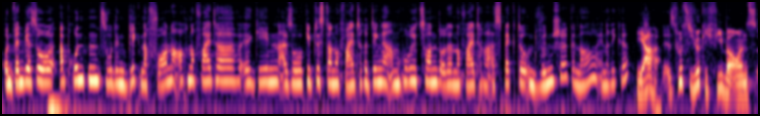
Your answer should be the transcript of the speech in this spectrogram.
Und wenn wir so abrunden, so den Blick nach vorne auch noch weiter äh, gehen, also gibt es da noch weitere Dinge am Horizont oder noch weitere Aspekte und Wünsche? Genau, Enrique? Ja, es tut sich wirklich viel bei uns.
